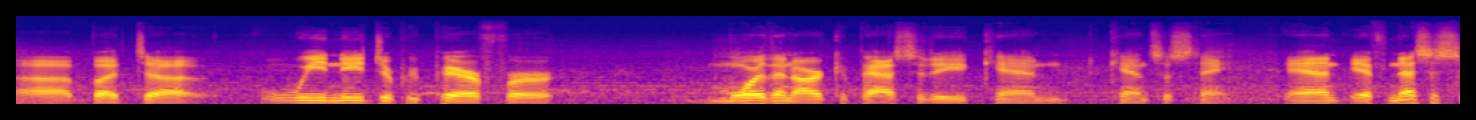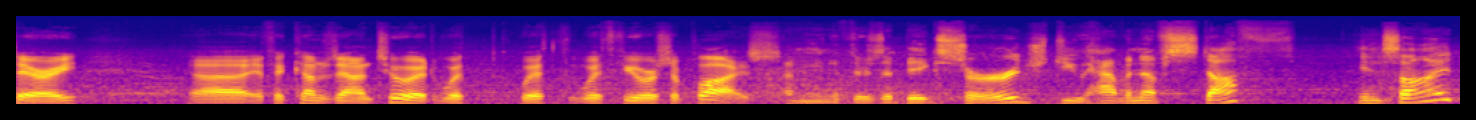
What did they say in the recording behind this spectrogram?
Uh, but uh, we need to prepare for more than our capacity can, can sustain. And if necessary, uh, if it comes down to it, with, with, with fewer supplies. I mean, if there's a big surge, do you have enough stuff inside?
